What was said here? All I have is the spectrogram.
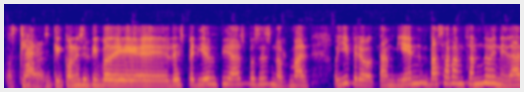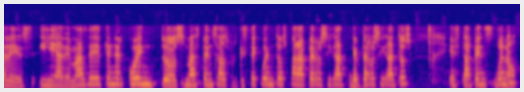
Pues claro, es que con ese tipo de, de experiencias, pues es normal. Oye, pero también vas avanzando en edades y además de tener cuentos más pensados, porque este cuento es para perros y de perros y gatos, está pens bueno,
